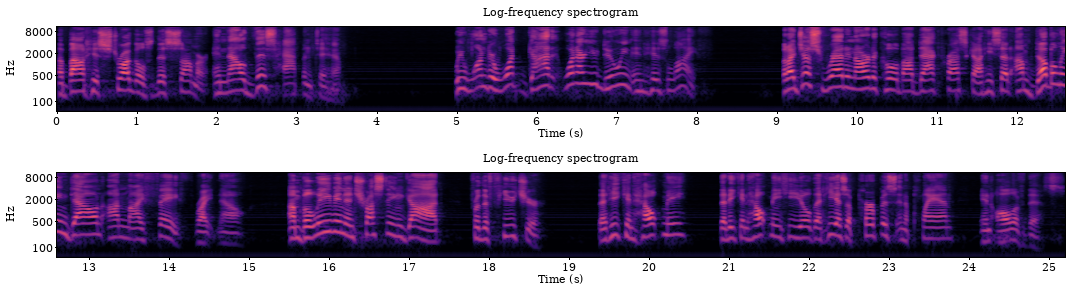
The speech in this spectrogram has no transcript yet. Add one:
about his struggles this summer. And now this happened to him. We wonder what God, what are you doing in his life? But I just read an article about Dak Prescott. He said, I'm doubling down on my faith right now. I'm believing and trusting God for the future, that He can help me, that He can help me heal, that He has a purpose and a plan in all of this.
